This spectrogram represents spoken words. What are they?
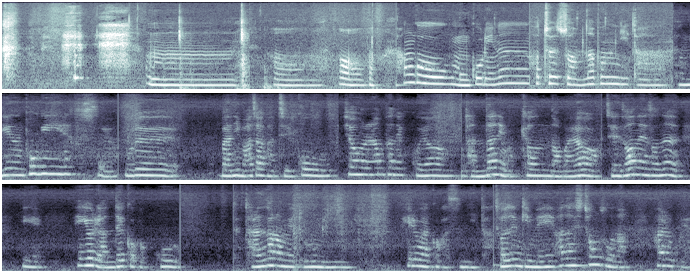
음, 어, 어, 한국 문고리는 어쩔 수 없나 봅니다. 변기는 포기했어요. 물을 많이 맞아가지고 샤워를 한 판 했고요. 단단히 막혔나 봐요. 제 선에서는 이게 해결이 안 될 것 같고 다른 사람의 도움이 필요할 것 같습니다. 젖은 김에 화장실 청소나 하려고요.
